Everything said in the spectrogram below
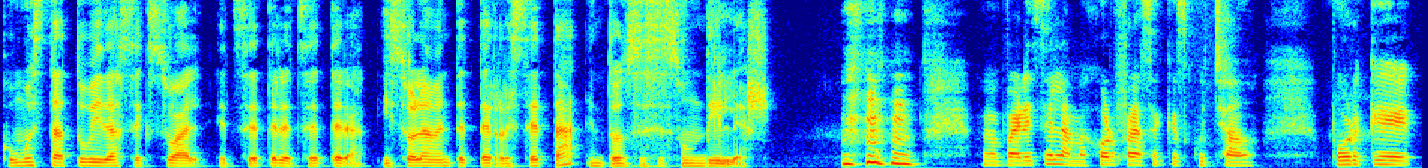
cómo está tu vida sexual, etcétera, etcétera, y solamente te receta, entonces es un dealer. me parece la mejor frase que he escuchado, porque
